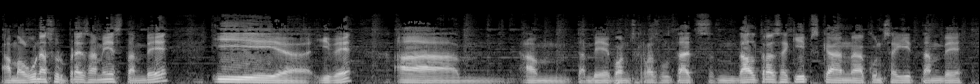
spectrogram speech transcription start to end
amb alguna sorpresa més també, i, eh, i bé, eh, amb també bons resultats d'altres equips que han aconseguit també eh,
